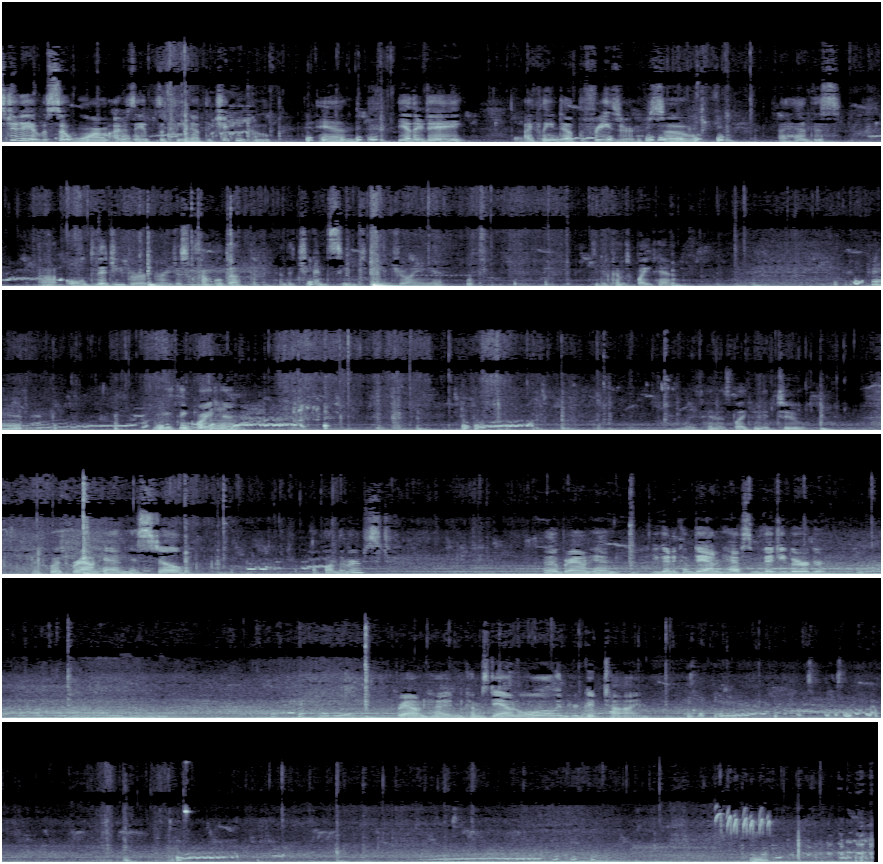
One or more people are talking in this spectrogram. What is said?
Yesterday it was so warm I was able to clean out the chicken coop and the other day I cleaned out the freezer. So I had this uh, old veggie burger I just crumbled up and the chickens seem to be enjoying it. Here comes White Hen. What do you think, White Hen? White Hen is liking it too. And of course, Brown Hen is still on the roost. Hello, Brown Hen. You gonna come down and have some veggie burger? Brown Hen comes down all in her good time. Mm -hmm.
